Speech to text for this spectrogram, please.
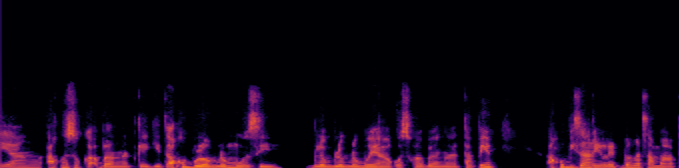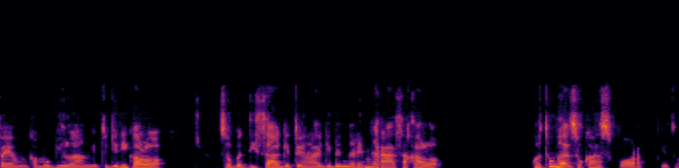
yang aku suka banget kayak gitu. Aku belum nemu sih. Belum belum nemu yang aku suka banget. Tapi aku bisa relate banget sama apa yang kamu bilang gitu. Jadi kalau sobat Disa gitu yang lagi dengerin ngerasa kalau gue tuh nggak suka sport gitu.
